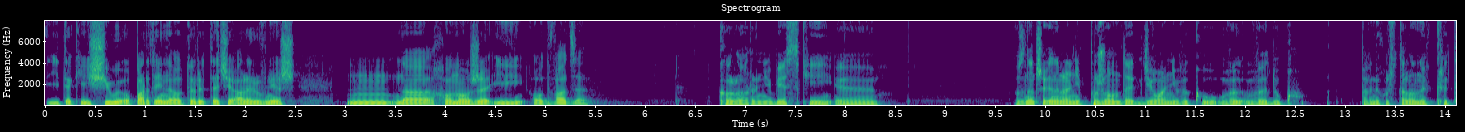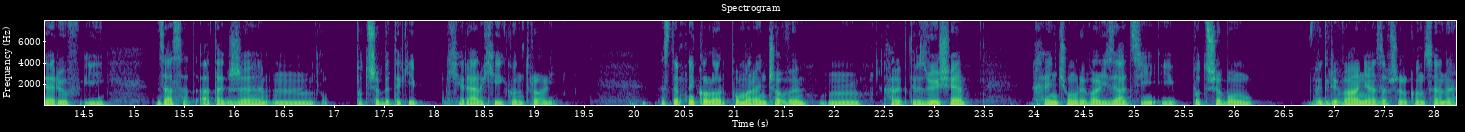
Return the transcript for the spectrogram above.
i takiej siły opartej na autorytecie, ale również mm, na honorze i odwadze. Kolor niebieski yy, oznacza generalnie porządek, działanie według pewnych ustalonych kryteriów i zasad, a także mm, potrzeby takiej hierarchii i kontroli. Następny kolor, pomarańczowy, mm, charakteryzuje się chęcią rywalizacji i potrzebą wygrywania za wszelką cenę,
